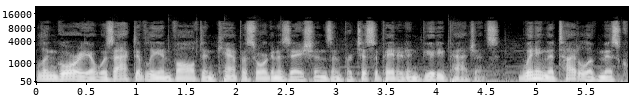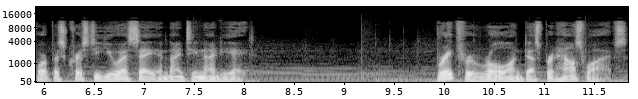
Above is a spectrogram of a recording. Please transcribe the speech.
Longoria was actively involved in campus organizations and participated in beauty pageants, winning the title of Miss Corpus Christi USA in 1998. Breakthrough role on Desperate Housewives.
